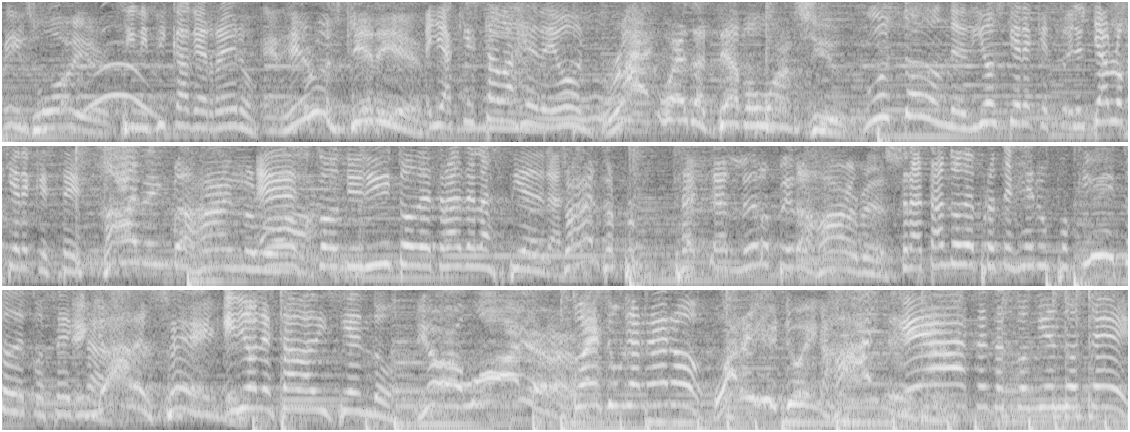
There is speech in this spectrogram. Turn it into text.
Means warrior. Significa guerrero. And here was Gideon, Y aquí estaba Gedeón, right where the devil wants you, justo donde Dios quiere que el diablo quiere que estés. hiding behind the rock, Escondidito detrás de las piedras, trying to protect that little bit of harvest. tratando de proteger un poquito de And cosecha. God is saying, Y Dios le estaba diciendo, You're a warrior. tú eres un guerrero. What are you doing ¿Qué hiding? haces escondiéndote?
